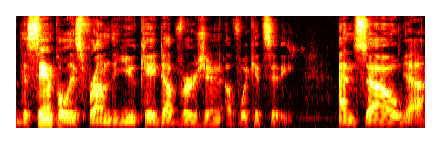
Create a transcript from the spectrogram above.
the sample is from the UK dub version of Wicked City. And so Yeah.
